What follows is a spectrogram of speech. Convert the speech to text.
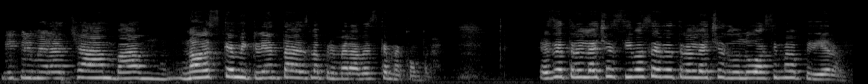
mi primera chamba. No es que mi clienta es la primera vez que me compra. Es de tres leches. Sí va a ser de tres leches, Lulu. Así me lo pidieron.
